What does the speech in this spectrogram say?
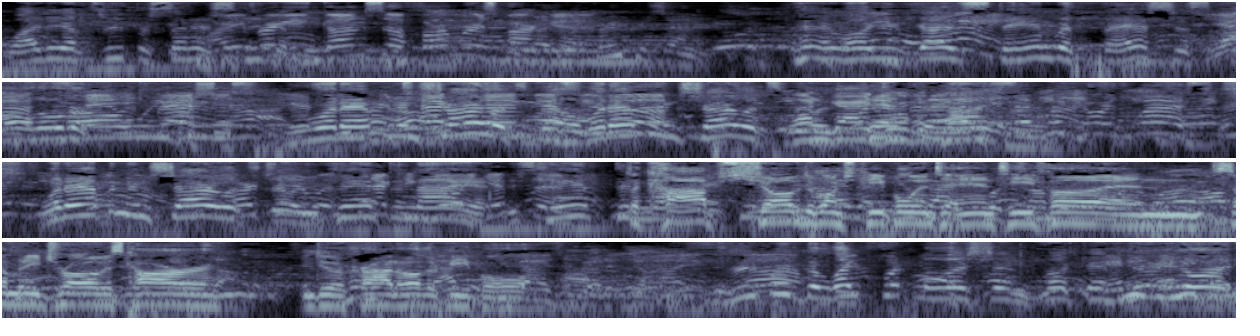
Why do you have three percenters Are you bringing guns to a farmer's market? well, you guys stand with fascists Yeah, all over. stand with fascists. Yes, What happened in. Charlottesville? Yes, What happened in Charlottesville? One guy drove a deny car. it. Pacific What happened in Charlottesville? You can't deny it. You can't The cops it. shoved a bunch of people into Antifa, and somebody drove his car into a crowd of other people. Reaper, the Lightfoot militia in fucking New York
